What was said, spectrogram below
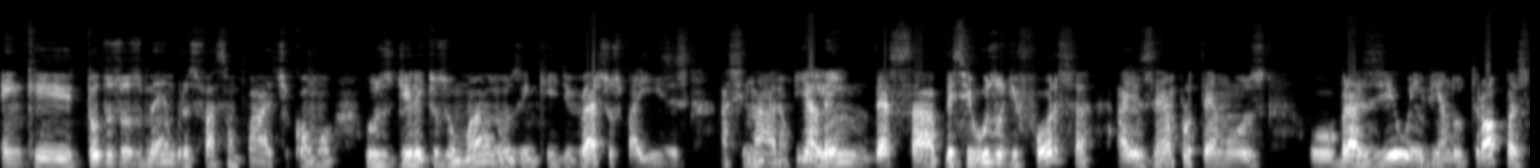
em que todos os membros façam parte, como os direitos humanos em que diversos países assinaram. E além dessa, desse uso de força, a exemplo temos o Brasil enviando tropas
